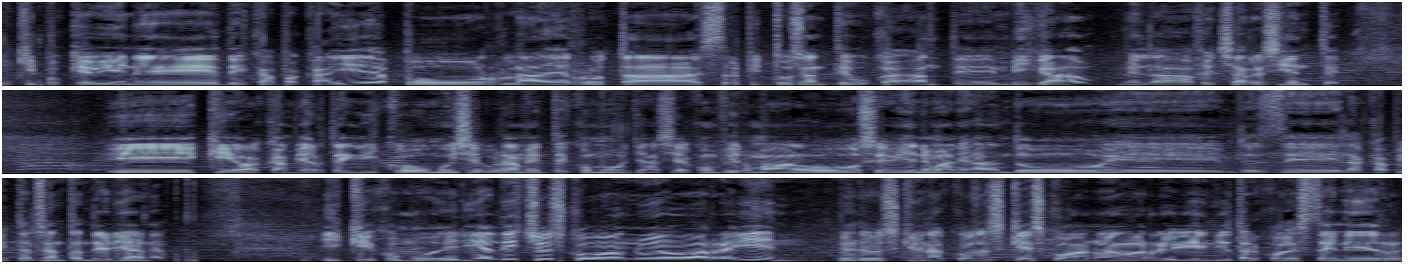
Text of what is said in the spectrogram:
Equipo que viene de capa caída por la derrota estrepitosa ante, Buca- ante Envigado en la fecha reciente. eh, que va a cambiar técnico muy seguramente, como ya se ha confirmado se viene manejando eh, desde la capital santanderiana y que como diría el dicho, escoba nueva barre bien, pero es que una cosa es que escoba nueva barre bien y otra cosa es tener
